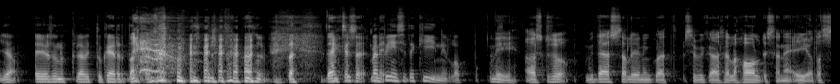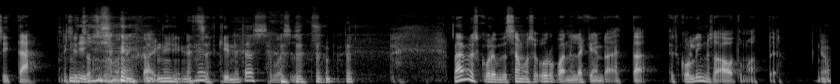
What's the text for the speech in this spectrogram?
Ja ei osannut kyllä vittu kertaa. mutta ehkä se, se- mä niin- piin sitä kiinni loppu. Niin, olisiko se, mitä jos se oli niin kuin, että se mikä on siellä holdissa, ne ei ota sitä, niin sitten se olisi sanonut sen kaikki. niin, Että se- hetkinen, tässä voisi sitten. Mä myös kuulin mutta semmoisen urbaanin legenda, että, että kun on limsa-automaatteja, Joo.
